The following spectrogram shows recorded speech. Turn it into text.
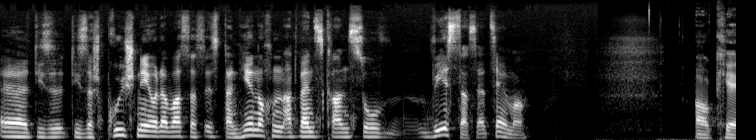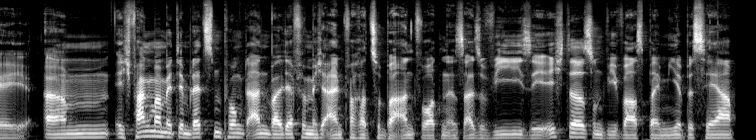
äh, diese, dieser Sprühschnee oder was das ist, dann hier noch ein Adventskranz, so, wie ist das? Erzähl mal. Okay, ähm, ich fange mal mit dem letzten Punkt an, weil der für mich einfacher zu beantworten ist. Also wie sehe ich das und wie war es bei mir bisher?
